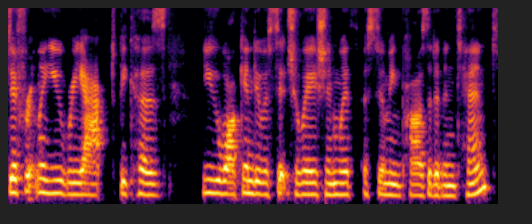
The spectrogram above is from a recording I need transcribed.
differently you react because you walk into a situation with assuming positive intent.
